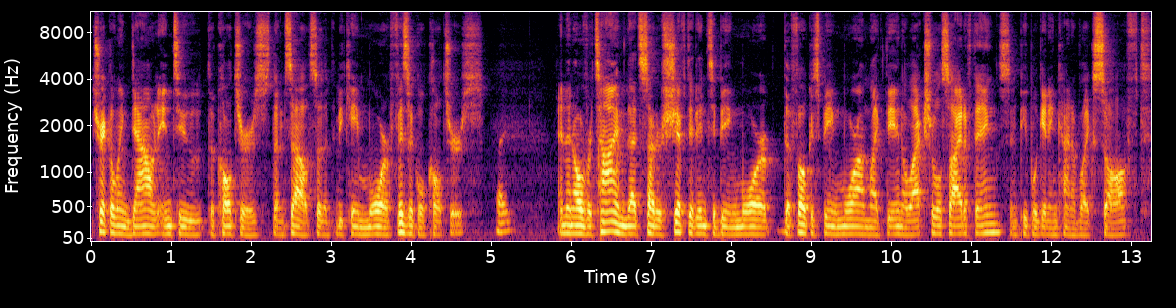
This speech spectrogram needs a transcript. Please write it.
trickling down into the cultures themselves so that they became more physical cultures. Right. And then over time that sort of shifted into being more the focus being more on like the intellectual side of things and people getting kind of like soft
